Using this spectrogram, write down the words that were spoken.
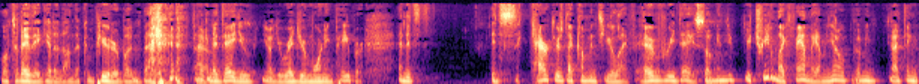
well, today they get it on the computer, but back, back in the day, you, you know, you read your morning paper and it's, it's characters that come into your life every day. So I mean, you, you treat them like family. I mean, you know, I mean, I think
